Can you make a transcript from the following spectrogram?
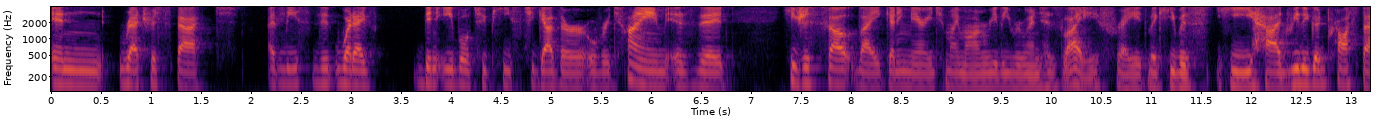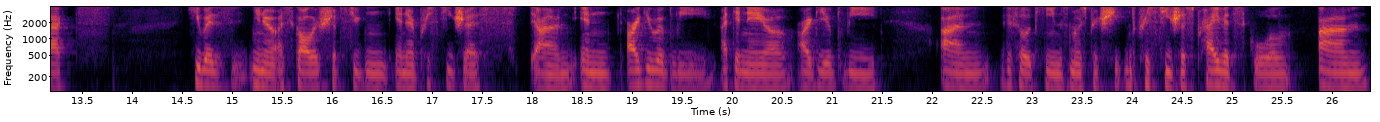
in retrospect, at least the, what I've been able to piece together over time is that he just felt like getting married to my mom really ruined his life, right? Like he was, he had really good prospects. He was, you know, a scholarship student in a prestigious, um, in arguably Ateneo, arguably um, the Philippines' most pre- prestigious private school. Um,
